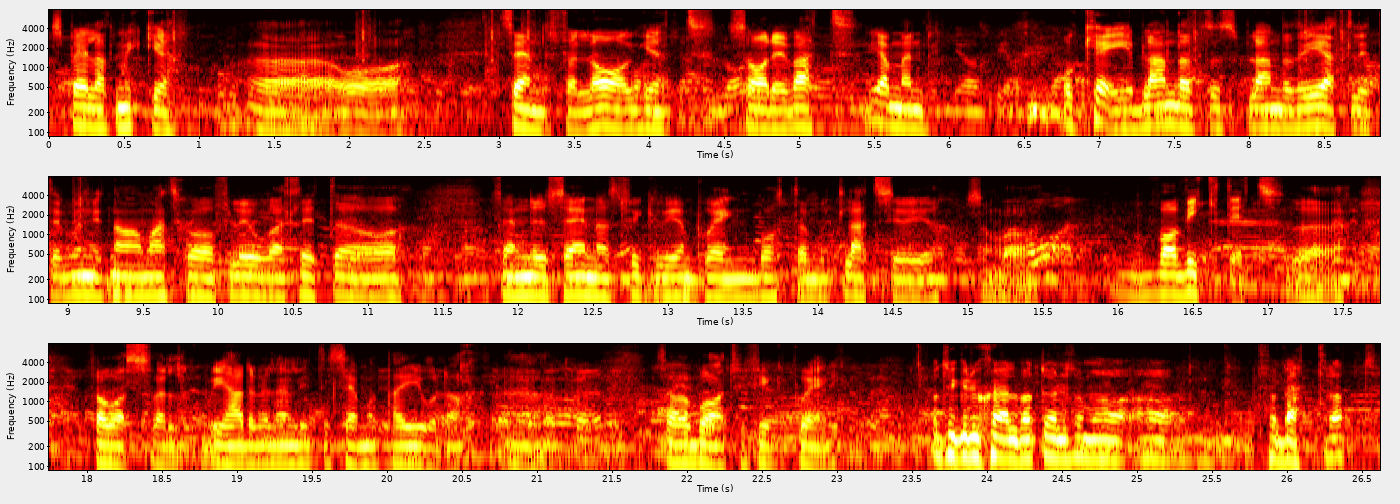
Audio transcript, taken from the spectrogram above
spelat mycket Eh, och sen för laget så har det varit ja, men okej, okay, blandat, blandat och gett lite. Vunnit några matcher och förlorat lite. Och sen nu senast fick vi en poäng borta mot Lazio ju, som var, var viktigt eh, för oss. Väl. Vi hade väl en lite sämre period där. Eh, så det var bra att vi fick poäng. Vad tycker du själv att du liksom har, har förbättrat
